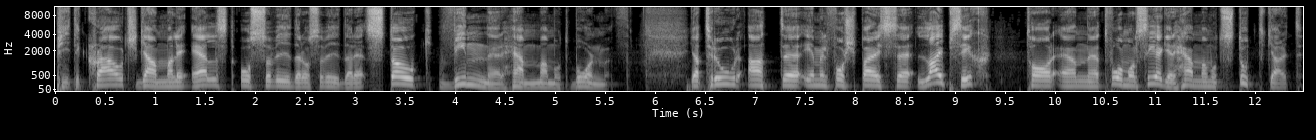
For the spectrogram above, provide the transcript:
Peter Crouch, gammal är äldst och så vidare och så vidare. Stoke vinner hemma mot Bournemouth. Jag tror att eh, Emil Forsbergs eh, Leipzig tar en eh, tvåmålsseger hemma mot Stuttgart.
